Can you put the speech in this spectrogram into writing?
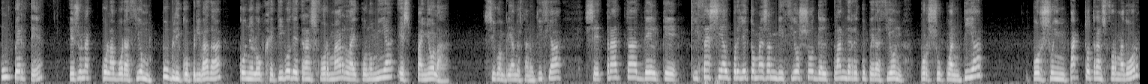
Un PERTE es una colaboración público-privada con el objetivo de transformar la economía española. Sigo ampliando esta noticia se trata del que quizás sea el proyecto más ambicioso del plan de recuperación por su cuantía, por su impacto transformador,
